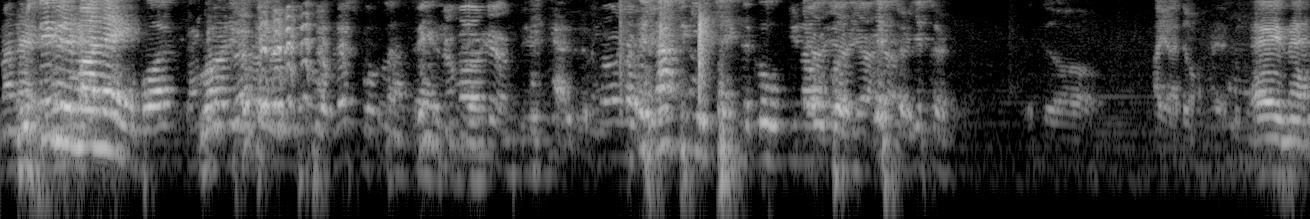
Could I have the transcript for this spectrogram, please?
My name. Receive it in my name, boy. Thank you. Bro, it's okay. Let's focus on Come on here. Come on Uh. It's not to get technical, you know, Yeah, yeah, but yeah, yes, yeah. sir, yes, sir. How y'all doing? Amen.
